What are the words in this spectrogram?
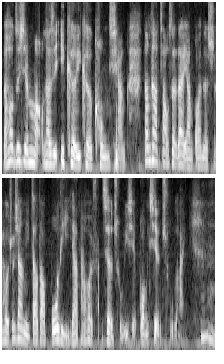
然后这些毛它是一颗一颗空腔，当它照射在阳光的时候，就像你照到玻璃一样，它会反射出一些光线出来。嗯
